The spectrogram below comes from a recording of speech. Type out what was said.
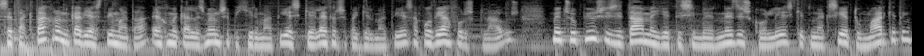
Σε τακτά χρονικά διαστήματα έχουμε καλεσμένους επιχειρηματίες και ελεύθερους επαγγελματίες από διάφορους κλάδους με τους οποίους συζητάμε για τις σημερινές δυσκολίες και την αξία του μάρκετινγκ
